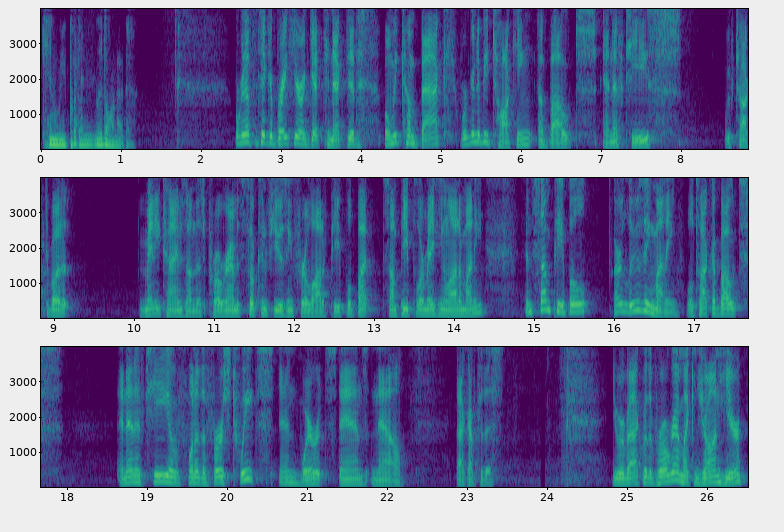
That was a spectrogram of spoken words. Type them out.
can we put a lid on it? We're going to have to take a break here and get connected. When we come back, we're going to be talking about NFTs. We've talked about it many times on this program. It's still confusing for a lot of people, but some people are making a lot of money and some people are losing money. We'll talk about an NFT of one of the first tweets and where it stands now. Back after this. You are back with the program. Mike and John here.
